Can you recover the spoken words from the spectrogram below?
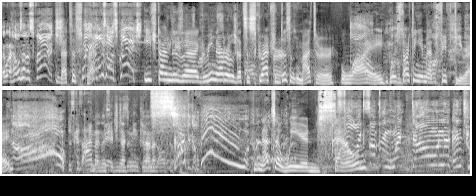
Uh, How was that a scratch? That's a Wait, scratch. how was that a scratch? Each time there's a green arrow that's a scratch, it doesn't matter. Why? We're starting him at 50, right? No! Just because I'm a No, no, bitch doesn't mean no, no. Cody's also. That's a weird I felt like sound. something went down into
